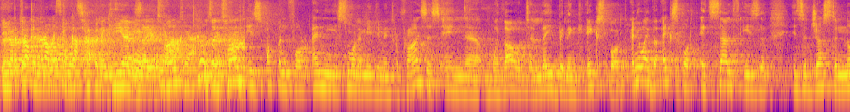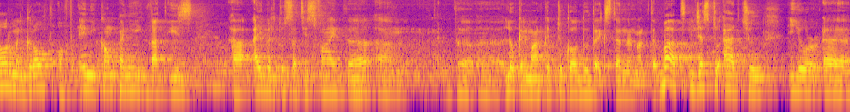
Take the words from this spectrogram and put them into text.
the, You're the talking about company. what's happening here in Yeah, Zayed yeah, Fund? yeah. No, is open for any small and medium enterprises in, uh, without labeling export. Anyway, the export itself is, is just a normal growth of any company that is uh, able to satisfy the um, the uh, local market to go to the external market. But just to add to your uh,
